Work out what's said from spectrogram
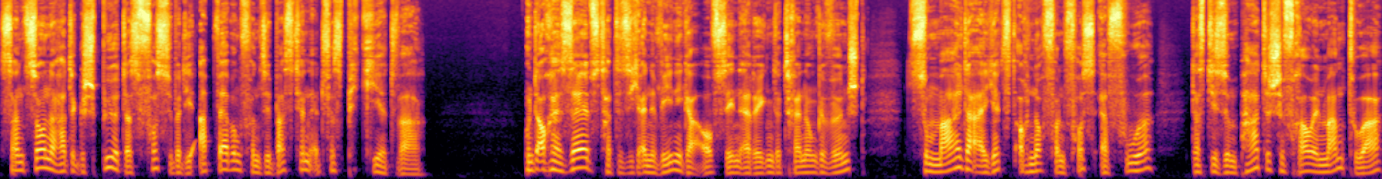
Sansone hatte gespürt, dass Voss über die Abwerbung von Sebastian etwas pikiert war. Und auch er selbst hatte sich eine weniger aufsehenerregende Trennung gewünscht, zumal da er jetzt auch noch von Voss erfuhr, dass die sympathische Frau in Mantua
